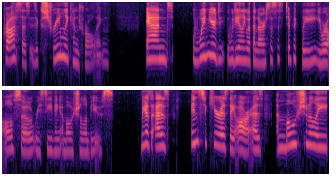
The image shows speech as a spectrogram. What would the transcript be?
process is extremely controlling. And when you're de- dealing with a narcissist, typically you are also receiving emotional abuse. Because as insecure as they are, as emotionally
